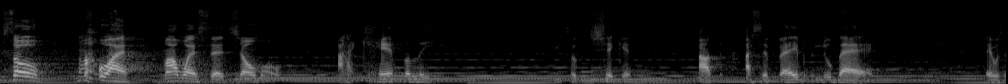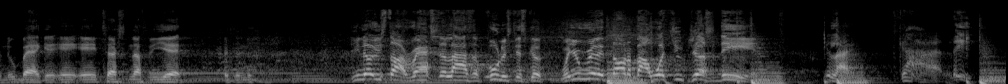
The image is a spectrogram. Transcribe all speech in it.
so my wife, my wife said, Jomo, I can't believe took chicken out. I said, babe, it's a new bag. It was a new bag. It ain't, it ain't touched nothing yet. You know, you start rationalizing foolishness because when you really thought about what you just did, you're like, golly.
